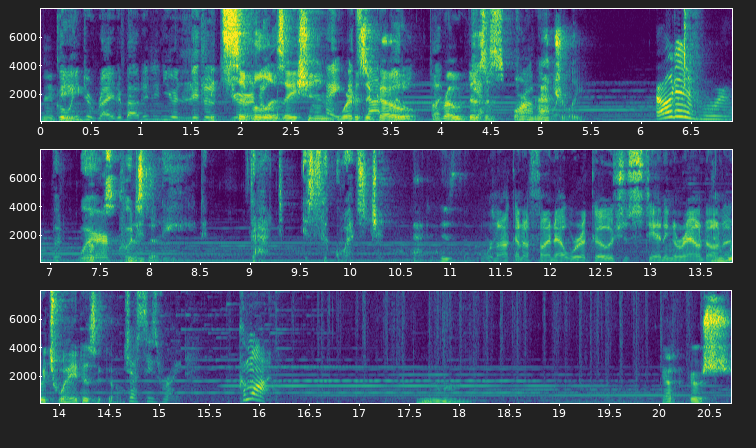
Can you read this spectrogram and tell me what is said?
Maybe. Going to write about it in your little It's journal? civilization. Hey, Where it's does it go? little, the road doesn't yes, form probably. naturally. Road is warm. But where Oops, could it it. lead? That is the question. That is the. We're not gonna find out where it goes just standing around on And it. which way does it go? Jesse's right. Come on. Hmm. Got to go. Sh-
